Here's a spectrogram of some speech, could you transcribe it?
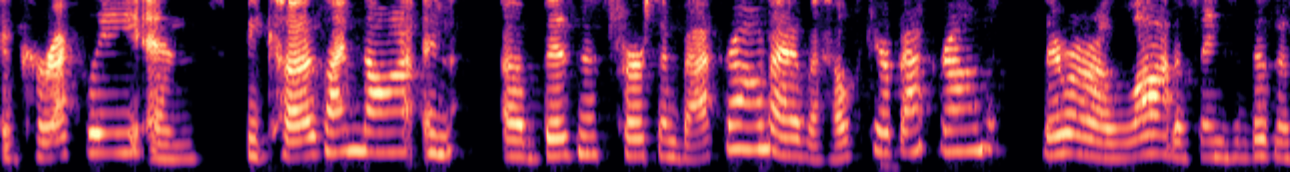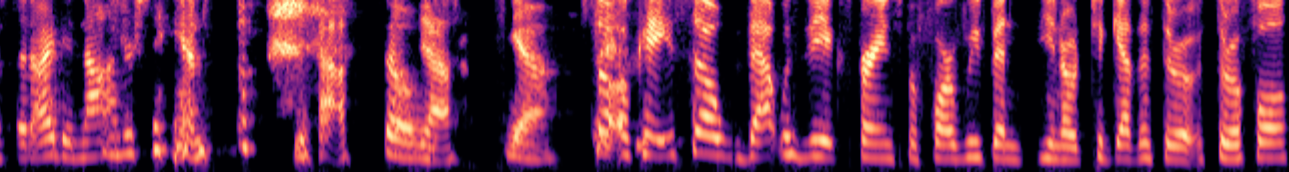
and correctly. And because I'm not in a business person background, I have a healthcare background. There are a lot of things in business that I did not understand. Yeah. so, Yeah. yeah. So okay, so that was the experience before. We've been, you know, together through through a full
